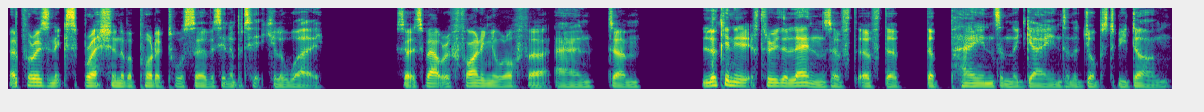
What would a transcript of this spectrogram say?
Uh, offer is an expression of a product or service in a particular way. So it's about refining your offer and um, looking at it through the lens of of the the pains and the gains and the jobs to be done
